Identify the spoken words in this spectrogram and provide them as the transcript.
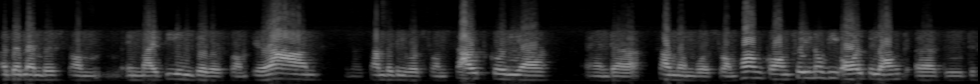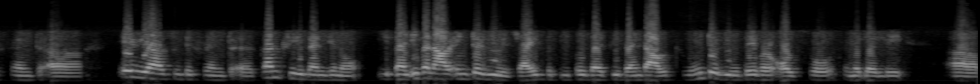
Other members from in my team, they were from Iran. You know, somebody was from South Korea and uh, someone was from Hong Kong. So, you know, we all belonged uh, to different uh, areas, to different uh, countries, and, you know, and even our interviews, right? The people that we went out to interview, they were also similarly uh,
